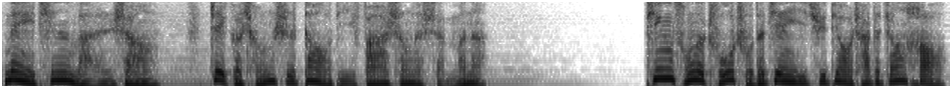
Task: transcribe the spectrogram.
那天晚上。这个城市到底发生了什么呢？听从了楚楚的建议去调查的张浩，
